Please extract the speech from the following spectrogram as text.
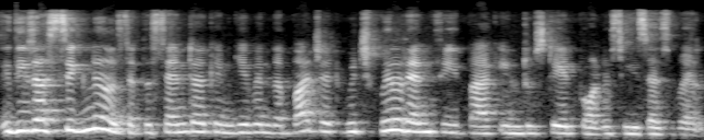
these are signals that the center can give in the budget which will then feed back into state policies as well.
